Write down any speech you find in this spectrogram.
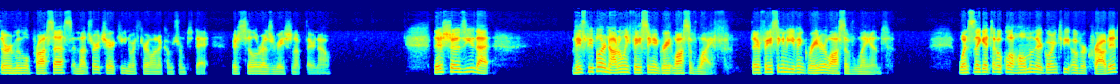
the removal process, and that's where Cherokee, North Carolina comes from today. There's still a reservation up there now. This shows you that these people are not only facing a great loss of life, they're facing an even greater loss of land. Once they get to Oklahoma, they're going to be overcrowded.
